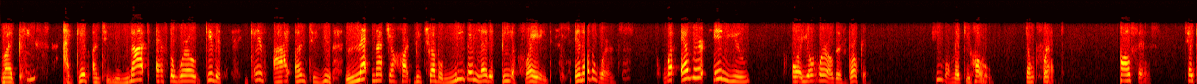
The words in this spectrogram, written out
my peace I give unto you, not as the world giveth, give I unto you. Let not your heart be troubled, neither let it be afraid. In other words, whatever in you or your world is broken, He will make you whole. Don't fret. Paul says, take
